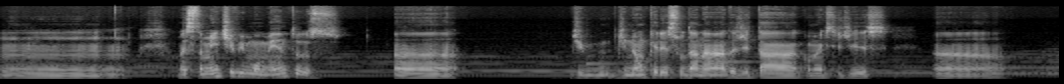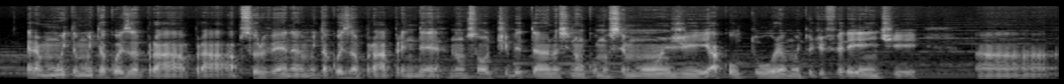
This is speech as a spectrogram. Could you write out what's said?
Hum, mas também tive momentos uh, de, de não querer estudar nada, de estar, tá, como é que se diz? Uh, era muita, muita coisa para absorver, né? Muita coisa para aprender. Não só o tibetano, senão como ser monge, a cultura é muito diferente. Uh,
